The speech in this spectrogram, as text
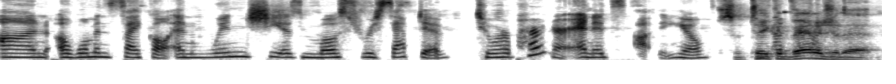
on a woman's cycle and when she is most receptive to her partner. And it's, uh, you know, so take you know, advantage of that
